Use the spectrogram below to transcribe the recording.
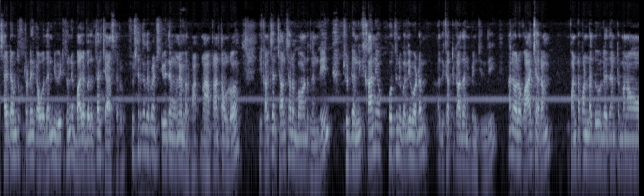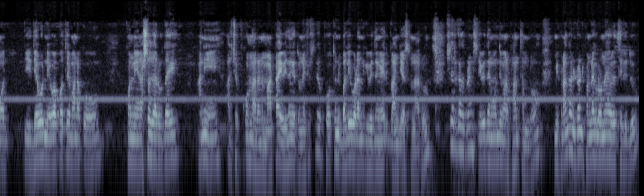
సైడ్ అమ్ముతో కొట్టడానికి అవ్వదండి. వీటితోనే బాధ భద్రతలు చేస్తారు. చూసారు కదా ఫ్రెండ్స్ ఈ విధంగా ఉన్నాయి మరి మా- ప్రాంతంలో. ఈ కల్చర్ చాలా చాలా బాగుంటుందండి చూడడానికి. కానీ ఒక కోతుని బలి ఇవ్వడం అది కరెక్ట్ కాదనిపించింది. కానీ వాళ్ళ ఒక ఆచారం పంట పండదు. లేదంటే మనం ఈ దేవుడిని ఇవ్వకపోతే మనకు కొన్ని నష్టాలు జరుగుతాయి. అని అది చెప్పుకున్నారనమాట ఈ విధంగా అయితే ఉన్నాయి. చూస్తే పోతుని బలి ఇవ్వడానికి ఈ విధంగా అయితే ప్లాన్ చేస్తున్నారు. చూసారు కదా ఫ్రెండ్స్ ఈ విధంగా ఉంది మన ప్రాంతంలో. మీ ప్రాంతంలో ఎటువంటి పండుగలు ఉన్నాయో తెలియదు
